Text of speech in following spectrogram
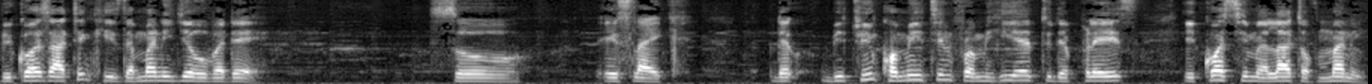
because I think he's the manager over there. So it's like the, between commuting from here to the place, it costs him a lot of money.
